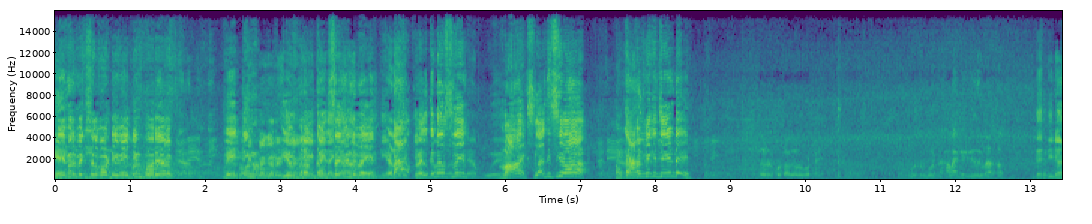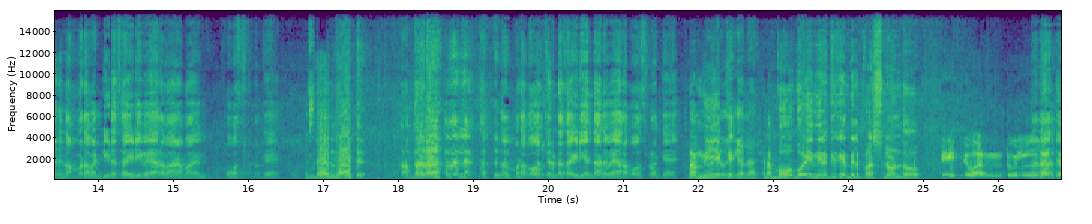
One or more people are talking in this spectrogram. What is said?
ഗെയിമർ പിക്സൽ കോട്ടി waiting for your waiting your from consignment പയ്യൻ എടാ വെൽക്കം ടു സ്ട്രീം വാ എക്സലാൻഡിസി വാ. നമുക്ക് ആരംഭിക്കുക ചെയ്യണ്ടേ? ഇതെന്തിനാണ് നമ്മുടെ വണ്ടിയുടെ സൈഡിൽ വേറെ പോസ്റ്റർ പോസ്റ്ററൊക്കെ നമ്മുടെ പോസ്റ്ററിന്റെ സൈഡ് എന്താണ്? വേറെ പോസ്റ്ററൊക്കെ? എടാ നീയൊക്കെ എടാ ബോബോയ് നിനക്കൊക്കെ എന്തെങ്കിലും പ്രശ്നമുണ്ടോ? അത്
